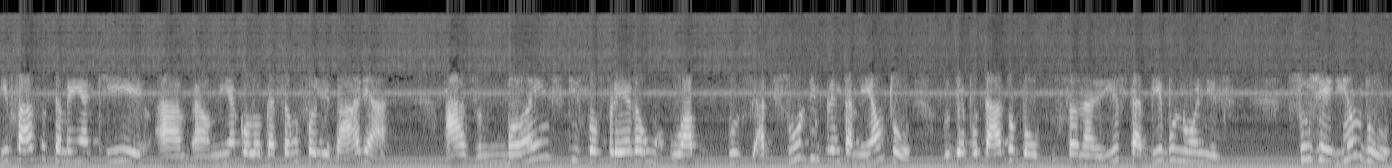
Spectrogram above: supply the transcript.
e faço também aqui a, a minha colocação solidária às mães que sofreram o absurdo enfrentamento do deputado bolsonarista Bibo Nunes, sugerindo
